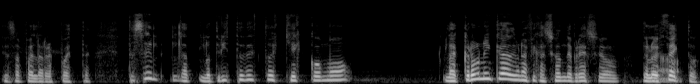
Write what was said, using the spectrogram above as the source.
Esa fue la respuesta. Entonces la- lo triste de esto es que es como la crónica de una fijación de precio, de los No. efectos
